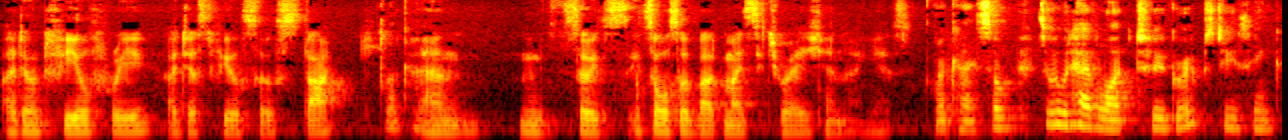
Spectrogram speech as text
I don't feel free. I just feel so stuck. Okay. And so it's it's also about my situation, I guess. Okay, so so we would have like two groups. Do you think?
